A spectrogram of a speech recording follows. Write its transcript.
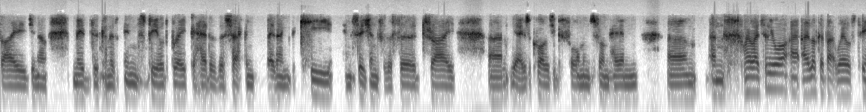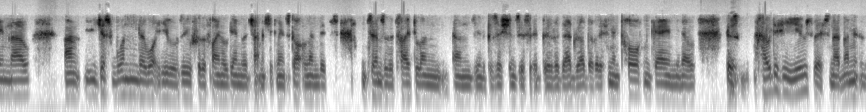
side. You know, made the kind of infield break ahead of the second, then the key incision for the third try. Um, yeah, it was a quality performance from him. Um, and well, I tell you what, I, I, look at that Wales team now, and you just wonder what he will do for the final game of the championship against Scotland. It's in terms of the title and and you know, the positions, it's a bit of a dead rubber, but it's an important game, you know, because how does he use this? And I mean,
